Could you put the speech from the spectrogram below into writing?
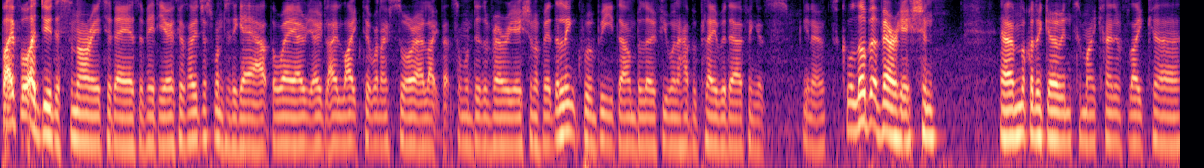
But I thought I'd do this scenario today as a video because I just wanted to get out the way. I, I, I, liked it when I saw it. I liked that someone did a variation of it. The link will be down below if you want to have a play with it. I think it's, you know, it's cool. A little bit of variation. Uh, I'm not going to go into my kind of like, uh,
